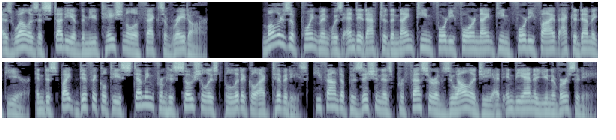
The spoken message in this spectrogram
as well as a study of the mutational effects of radar. Muller's appointment was ended after the 1944–1945 academic year, and despite difficulties stemming from his socialist political activities, he found a position as professor of zoology at Indiana University.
